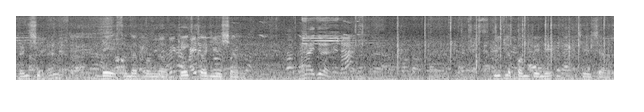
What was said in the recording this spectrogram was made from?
ఫ్రెండ్షిప్ డే సందర్భంగా కేక్ కట్ చేశారు. స్వీట్ల పంపిణీ చేశారు.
